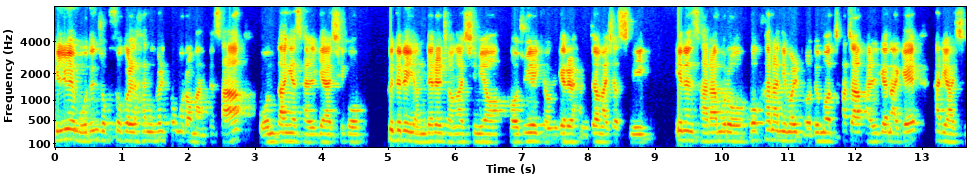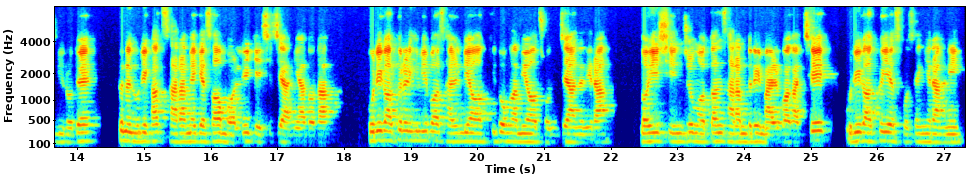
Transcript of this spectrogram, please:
인류의 모든 족속을 한 혈통으로 만드사 온 땅에 살게 하시고 그들의 연대를 정하시며 거주의 경계를 한정하셨으니 이는 사람으로 꼭 하나님을 더듬어 찾아 발견하게 하려 하심이로되 그는 우리 각 사람에게서 멀리 계시지 아니하도다. 우리가 그를 힘입어 살며 기동하며 존재하느니라. 너희 시인 중 어떤 사람들의 말과 같이 우리가 그의 소생이라 하니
